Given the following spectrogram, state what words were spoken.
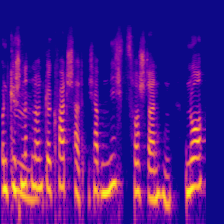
und geschnitten Hm. und gequatscht hat. Ich habe nichts verstanden. Nur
